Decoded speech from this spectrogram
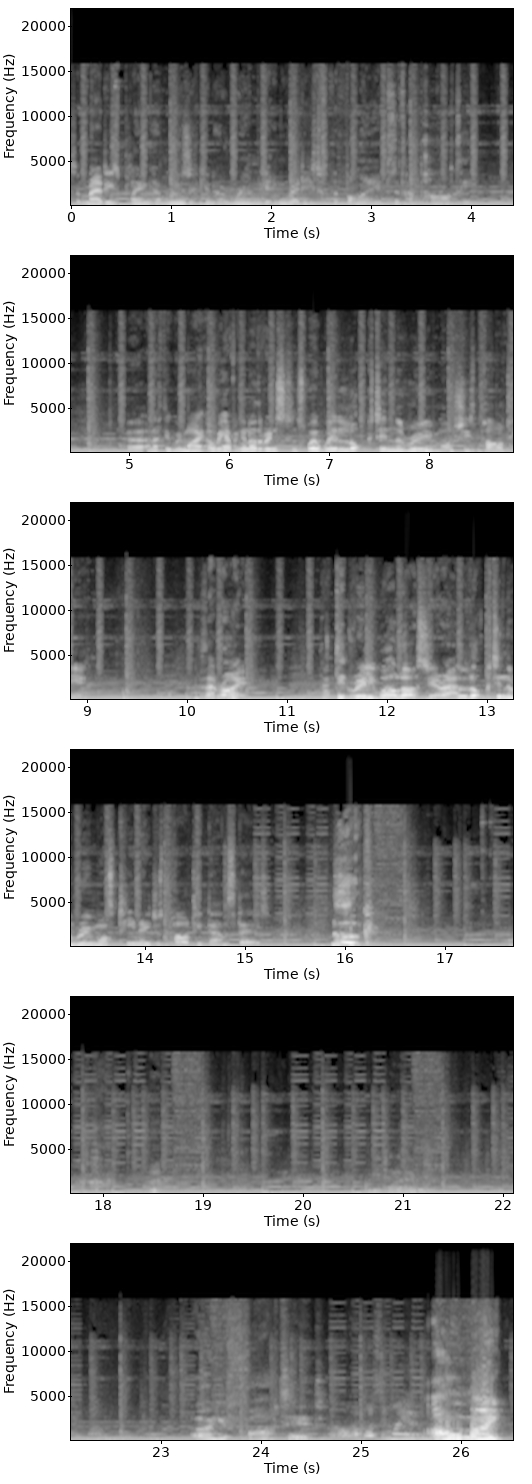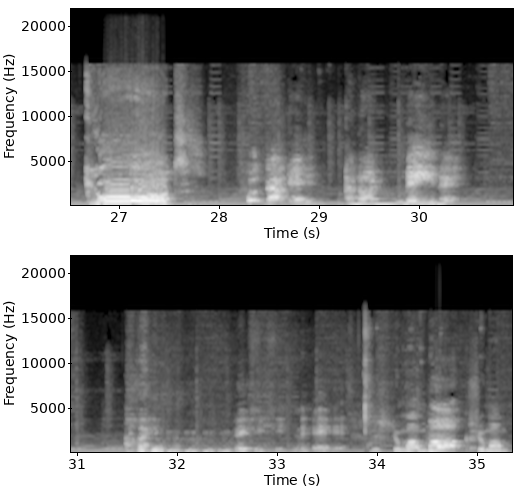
So Maddie's playing her music in her room, getting ready for the vibes of her party. Uh, and I think we might. Are we having another instance where we're locked in the room while she's partying? Is that right? That did really well last year. I locked in the room whilst teenagers partied downstairs. Look! Oh, you farted. Oh, I was in my own. Oh my god! Put that in, and I mean it. I mean it. It's your mum. Mark. It's your mum.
